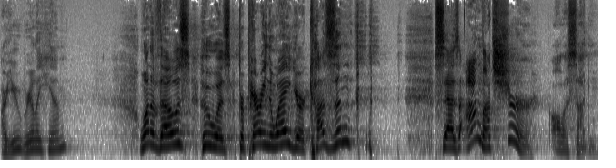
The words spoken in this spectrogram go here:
Are you really him? One of those who was preparing the way, your cousin, says, I'm not sure all of a sudden.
